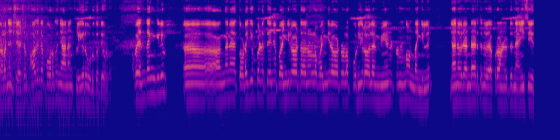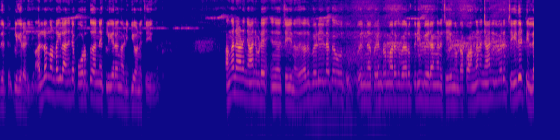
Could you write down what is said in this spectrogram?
കളഞ്ഞ ശേഷം അതിന്റെ പുറത്ത് ഞാൻ ക്ലിയർ കൊടുക്കത്തേ ഉള്ളൂ. അപ്പോൾ എന്തെങ്കിലും അങ്ങനെ തുടയ്ക്കുമ്പോഴത്തേന് ഭയങ്കരമായിട്ട് അതിനുള്ള ഭയങ്കരമായിട്ടുള്ള പൊടികളോ എല്ലാം വീണിട്ടുണ്ടെന്നുണ്ടെങ്കിൽ ഞാൻ ഒരു രണ്ടായിരത്തിന്റെ പേപ്പറാണ് ഇട്ട് നൈസ് ചെയ്തിട്ട് ക്ലിയർ അടിക്കും. അല്ലെന്നുണ്ടെങ്കിൽ അതിന്റെ പുറത്ത് തന്നെ ക്ലിയർ അങ്ങ് അടിക്കുകയാണ് ചെയ്യുന്നത്. അങ്ങനെയാണ് ഞാനിവിടെ ചെയ്യുന്നത്. അത് വെളിയിലൊക്കെ പിന്നെ പെയിന്റർമാരൊക്കെ വേറെ ഒത്തിരിയും പേര് അങ്ങനെ ചെയ്യുന്നുണ്ട്. അപ്പോൾ അങ്ങനെ ഞാൻ ഇതുവരെ ചെയ്തിട്ടില്ല.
